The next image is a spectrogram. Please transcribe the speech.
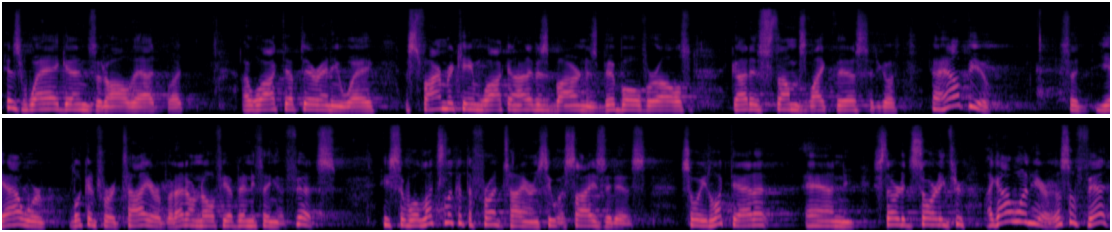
his wagons and all that, but I walked up there anyway. This farmer came walking out of his barn, his bib overalls, got his thumbs like this, and he goes, Can I help you? I said, Yeah, we're looking for a tire, but I don't know if you have anything that fits. He said, Well, let's look at the front tire and see what size it is. So he looked at it and started sorting through. I got one here. This will fit.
